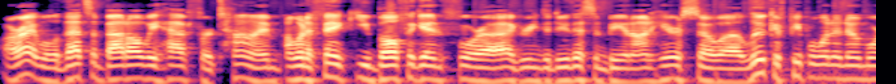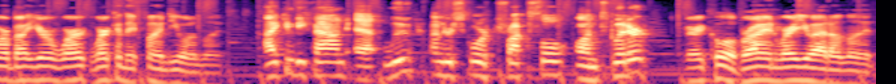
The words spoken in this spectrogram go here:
All right, well, that's about all we have for time. I want to thank you both again for uh, agreeing to do this and being on here. So, uh, Luke, if people want to know more about your work, where can they find you online? I can be found at Luke underscore Truxal on Twitter. Very cool. Brian, where are you at online?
